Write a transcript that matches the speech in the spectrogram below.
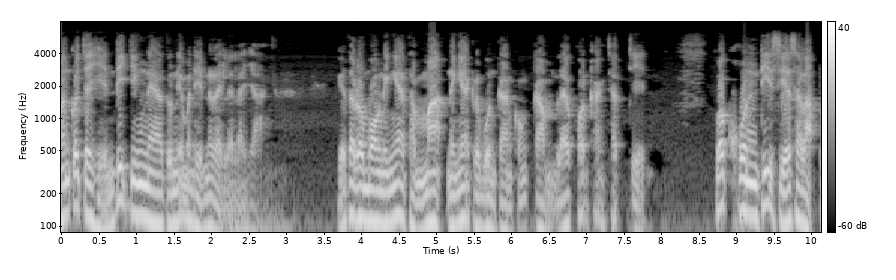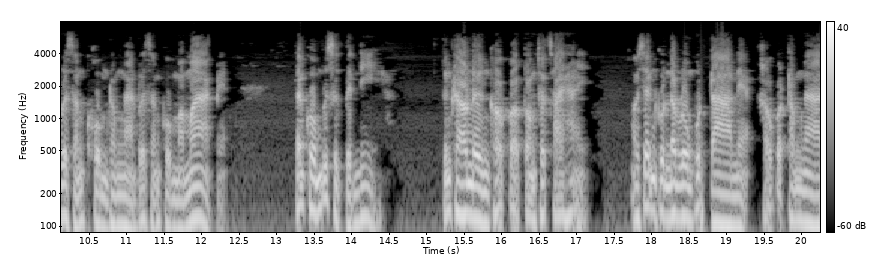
มันก็จะเห็นที่จริงแนวตรงนี้มันเห็นอะไรหลาย ๆ อย่างเดี๋ ยวถ้าเรามองในแง่ธรรมะ ในแง่กระบวนการของกรรม แล้วค่อนข้างชัดเจนว่าคนที่เสียสละเพื่อสังคมทำงานเพื่อสังคมมามากเนี่ย สังคมรู้สึกเป็นหนี้ถึงคราวหนึ่งเขาก็ต้องชดใช้ให้ เอาเช่นคุณดำรงพุทธาเนี่ยเขาก็ทำงาน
